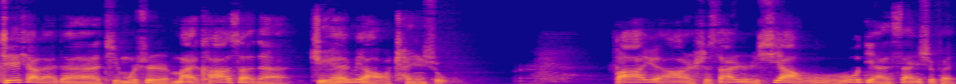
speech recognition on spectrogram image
接下来的题目是麦克阿瑟的绝妙陈述。八月二十三日下午五点三十分。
